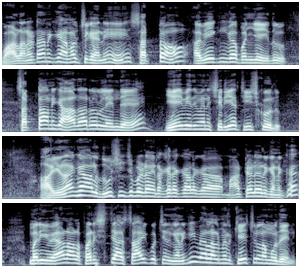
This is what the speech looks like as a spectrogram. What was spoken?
వాళ్ళు అనటానికి అనొచ్చు కానీ చట్టం అవేకంగా పనిచేయదు. చట్టానికి ఆధారాలు లేనిదే ఏ విధమైన చర్య తీసుకోదు. ఆ విధంగా వాళ్ళు దూషించబడి రకరకాలుగా మాట్లాడారు కనుక మరి ఈవేళ వాళ్ళ పరిస్థితి ఆ స్థాయికి వచ్చింది కనుక ఈవేళ వాళ్ళ మీద కేసులు నమోదైనవి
